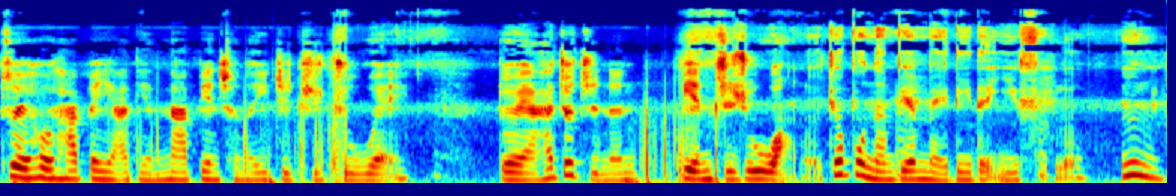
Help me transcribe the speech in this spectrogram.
最后，他被雅典娜变成了一只蜘蛛。哎，对啊，他就只能编蜘蛛网了，就不能编美丽的衣服了。嗯。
